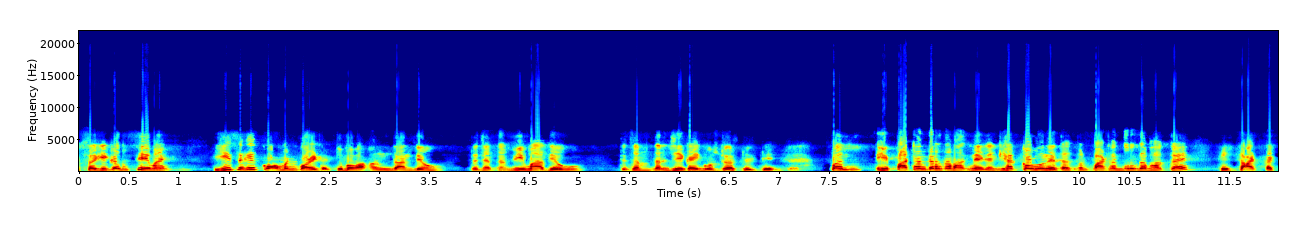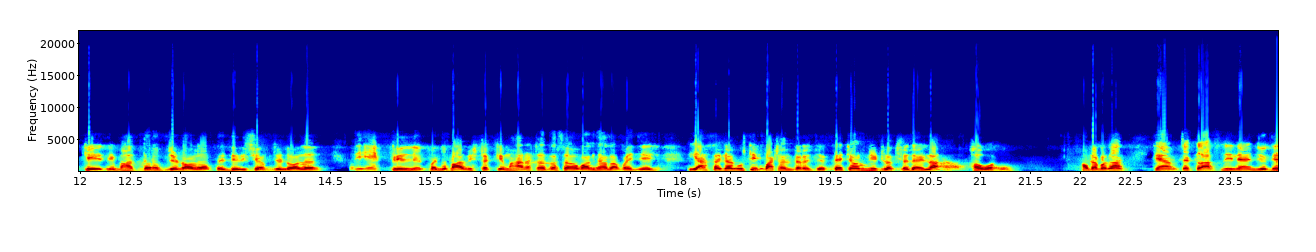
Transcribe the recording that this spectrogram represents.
सगळीकडे सेम आहे. ही सगळे कॉमन पॉईंट आहेत की बाबा अनुदान देऊ त्याच्यानंतर विमा देऊ त्याच्यानंतर जे काही गोष्टी असतील ते. पण हे पाठांतराचा भाग नाही कारण की ह्या कळून येतात. पण पाठांतराचा भाग काय? हे साठ टक्के ते बहात्तर अब्ज डॉलर ते दीडशे अब्ज डॉलर ते एक ट्रिलियनमध्ये बावीस टक्के महाराष्ट्राचा सहभाग झाला पाहिजे. या सगळ्या गोष्टी पाठांतराच्या आहेत. त्याच्यावर नीट लक्ष द्यायला हवं. आता बघा हे आमच्या क्लासने ज्ञानज्योती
